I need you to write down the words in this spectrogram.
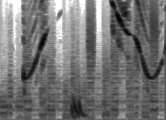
あっ。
